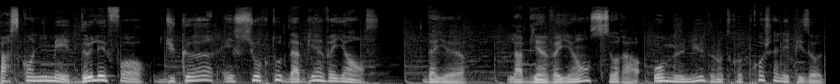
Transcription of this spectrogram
parce qu'on y met de l'effort, du cœur et surtout de la bienveillance. D'ailleurs, la bienveillance sera au menu de notre prochain épisode.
